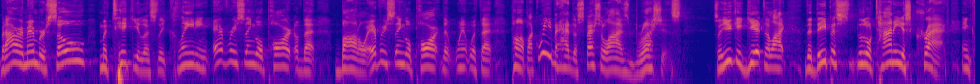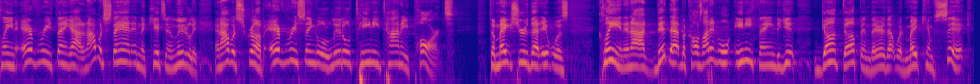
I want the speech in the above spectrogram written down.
But I remember so meticulously cleaning every single part of that bottle, every single part that went with that pump. Like we even had the specialized brushes. So you could get to like the deepest, little tiniest crack and clean everything out. And I would stand in the kitchen literally and I would scrub every single little teeny tiny part to make sure that it was clean. And I did that because I didn't want anything to get gunked up in there that would make him sick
